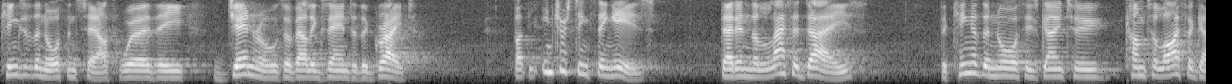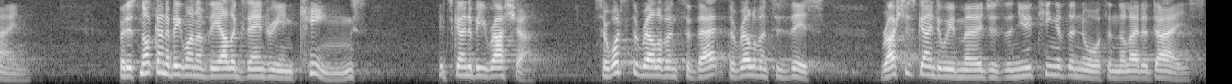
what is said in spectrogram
kings of the north and south, were the generals of Alexander the Great. But the interesting thing is that in the latter days, the king of the north is going to come to life again. But it's not going to be one of the Alexandrian kings, it's going to be Russia. So, what's the relevance of that? The relevance is this Russia is going to emerge as the new king of the north in the latter days.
